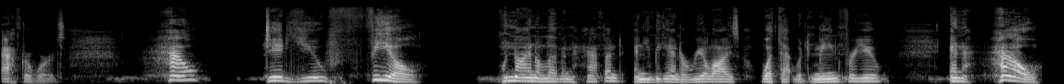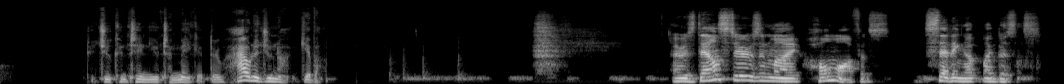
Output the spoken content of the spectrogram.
afterwards. How did you feel when 9 11 happened and you began to realize what that would mean for you? And how did you continue to make it through? How did you not give up? I was downstairs in my home office setting up my business.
